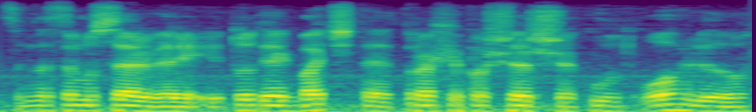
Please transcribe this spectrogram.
Це на цьому сервері. І тут, як бачите, трохи поширше кут огляду.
